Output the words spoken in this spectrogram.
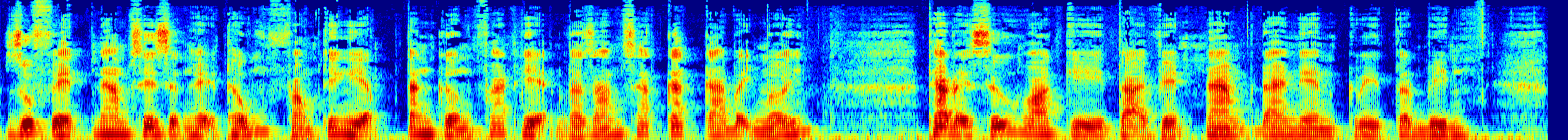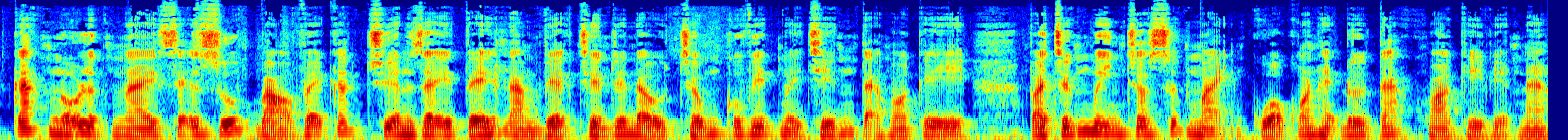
giúp Việt Nam xây dựng hệ thống phòng thí nghiệm, tăng cường phát hiện và giám sát các ca bệnh mới. Theo đại sứ Hoa Kỳ tại Việt Nam Daniel Crittenbin, các nỗ lực này sẽ giúp bảo vệ các chuyên gia y tế làm việc trên tuyến đầu chống COVID-19 tại Hoa Kỳ và chứng minh cho sức mạnh của quan hệ đối tác Hoa Kỳ-Việt Nam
